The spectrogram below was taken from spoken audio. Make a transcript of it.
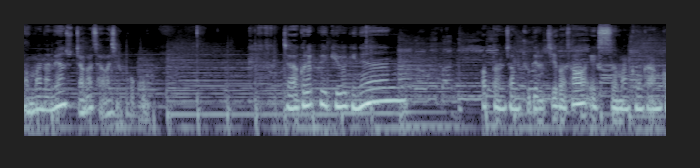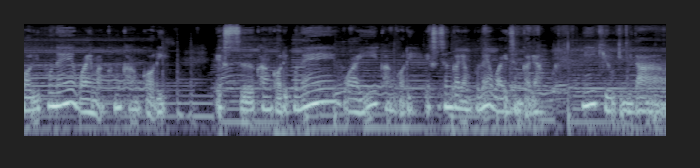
만만하면 숫자가 작아질 거고. 자 그래프의 기울기는 어떤 점 두 개를 찍어서 x만큼 간 거리 분의 y만큼 간 거리 x 간 거리 분의 y 간 거리 x 증가량 분의 y 증가량이 기울기입니다.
